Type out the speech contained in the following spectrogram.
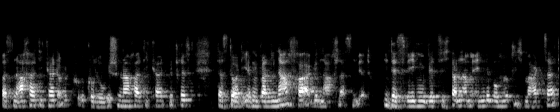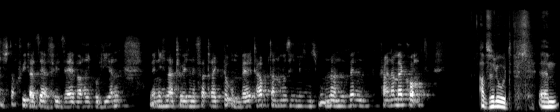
was Nachhaltigkeit oder ökologische Nachhaltigkeit betrifft, dass dort irgendwann die Nachfrage nachlassen wird. Und deswegen wird sich dann am Ende womöglich marktseitig doch wieder sehr viel selber regulieren. Wenn ich natürlich eine verdreckte Umwelt habe, dann muss ich mich nicht wundern, wenn keiner mehr kommt. Absolut. Ähm,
